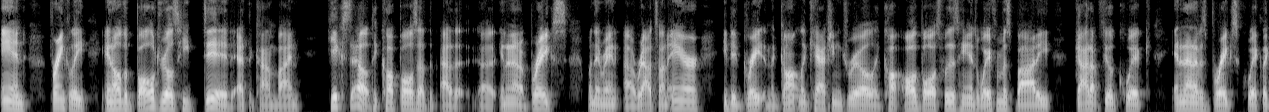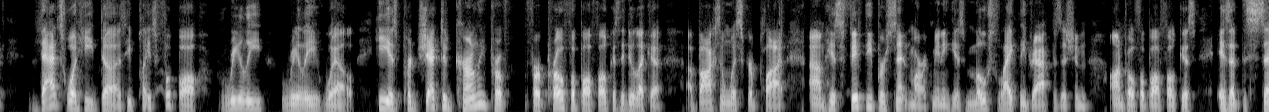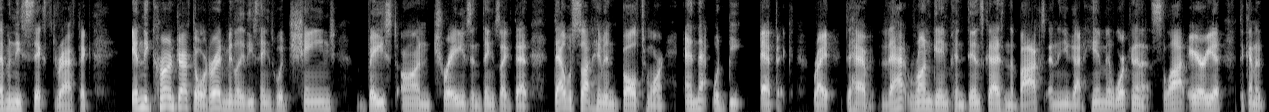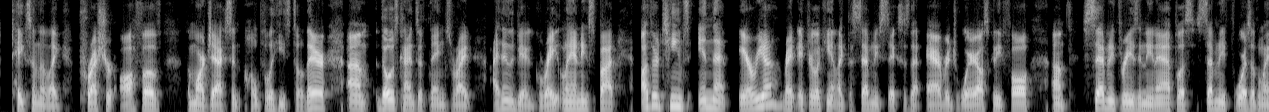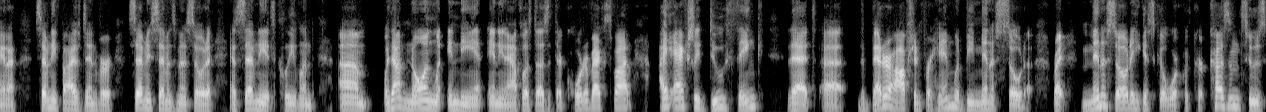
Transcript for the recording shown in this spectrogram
And frankly, in all the ball drills he did at the combine, he excelled. He caught balls out, the, out of the uh, in and out of breaks when they ran uh, routes on air. He did great in the gauntlet catching drill. He caught all balls with his hands away from his body. Got upfield quick, in and out of his breaks quick. Like that's what he does. He plays football really, really well. He is projected currently pro, for Pro Football Focus. They do like a a box and whisker plot. Um, his 50% mark, meaning his most likely draft position on Pro Football Focus, is at the 76th draft pick in the current draft order, admittedly, these things would change based on trades and things like that. That would slot him in Baltimore, and that would be epic, right? To have that run game condense guys in the box, and then you got him in working in that slot area to kind of take some of the like pressure off of Lamar Jackson. Hopefully, he's still there. Um, those kinds of things, right? I think it'd be a great landing spot. Other teams in that area, right? If you're looking at like the 76 is that average, where else could he fall? Um, 73 is Indianapolis, 74 is Atlanta, 75 is Denver, 77 is Minnesota, and 78 is Cleveland. Um, without knowing what Indiana, Indianapolis does at their quarterback spot, I actually do think that uh, the better option for him would be Minnesota, right? Minnesota, he gets to go work with Kirk Cousins, who's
